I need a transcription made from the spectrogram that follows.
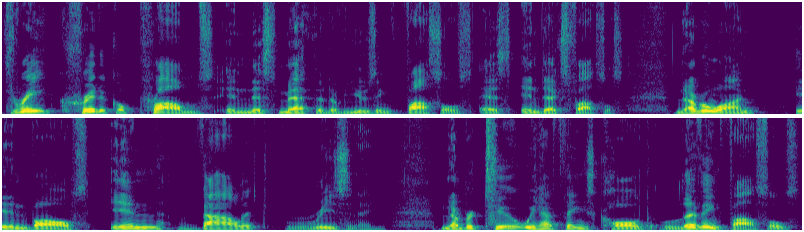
Three critical problems in this method of using fossils as index fossils. Number one, it involves invalid reasoning. Number two, we have things called living fossils.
